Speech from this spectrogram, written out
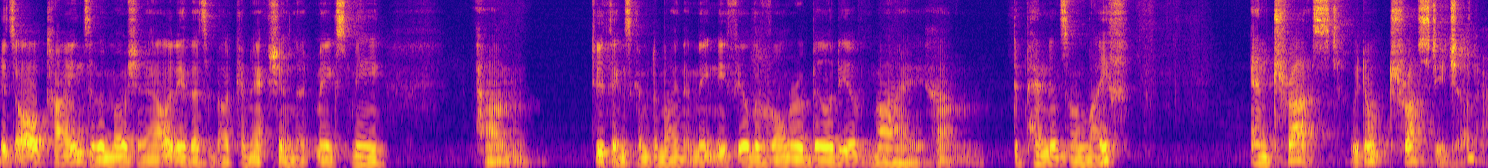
it's all kinds of emotionality that's about connection that makes me. Um, two things come to mind that make me feel the vulnerability of my um, dependence on life and trust. We don't trust each other.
